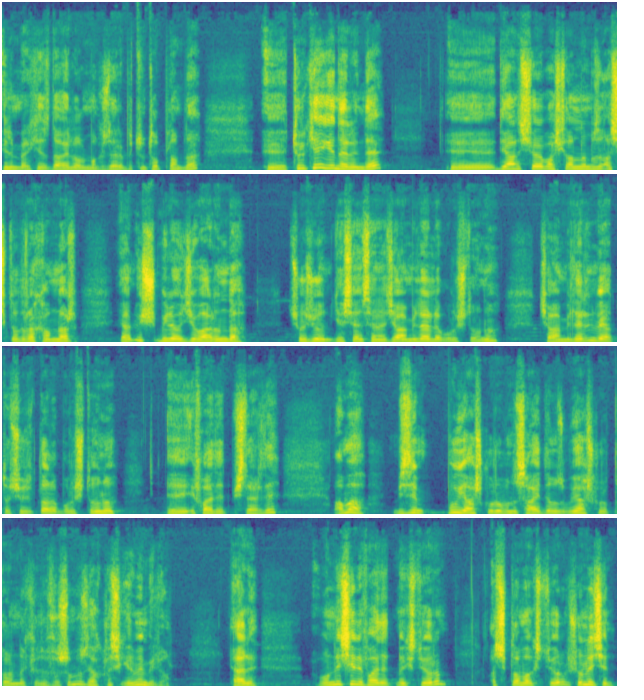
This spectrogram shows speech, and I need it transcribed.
ilim merkezi dahil olmak üzere bütün toplamda. E, Türkiye genelinde e, Diyanet İşleri Başkanlığımızın açıkladığı rakamlar yani 3 milyon civarında çocuğun geçen sene camilerle buluştuğunu, camilerin veyahut da çocuklarla buluştuğunu e, ifade etmişlerdi. Ama bizim bu yaş grubunu saydığımız bu yaş gruplarındaki nüfusumuz yaklaşık 20 milyon. Yani bunun için ifade etmek istiyorum, açıklamak istiyorum. Şunun için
